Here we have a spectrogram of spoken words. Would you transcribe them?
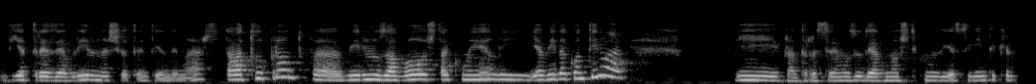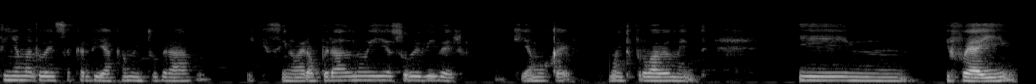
dia 13 de abril, nasceu 31 de março, estava tudo pronto para virem os avós, estar com ele e, e, a vida continuar. E pronto, recebemos o diagnóstico no dia seguinte que ele tinha uma doença cardíaca muito grave e que se não era operado não ia sobreviver, que ia morrer, muito provavelmente. E, e foi aí,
